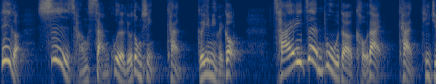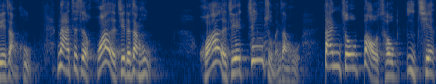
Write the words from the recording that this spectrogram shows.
第一个，市场散户的流动性看隔夜逆回购，财政部的口袋看 TGA 账户。那这是华尔街的账户，华尔街金主们账户单周暴冲一千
